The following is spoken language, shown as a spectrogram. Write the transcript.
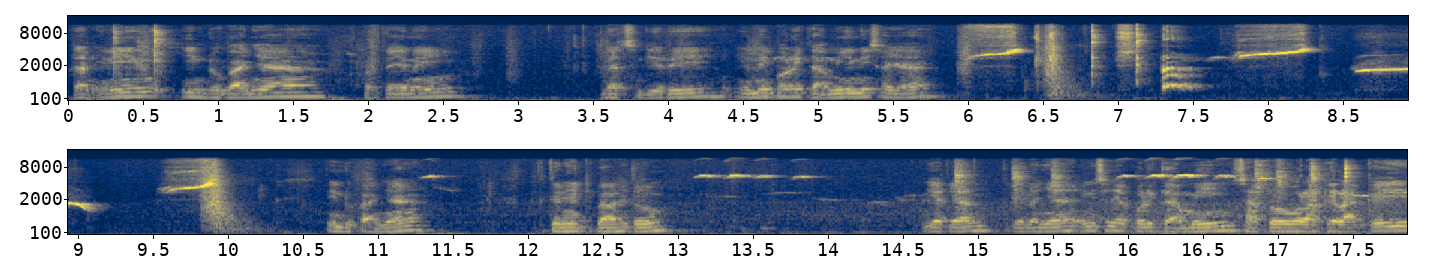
Dan ini indukannya seperti ini. Lihat sendiri ini poligami ini saya indukannya. Betinanya di bawah itu. Lihat kan betinanya ini saya poligami. Satu laki-laki.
